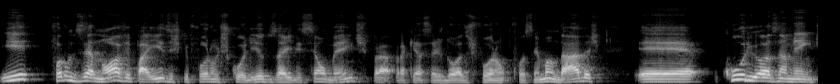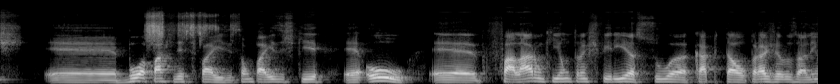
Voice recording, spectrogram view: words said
E foram 19 países que foram escolhidos aí inicialmente para que essas doses foram, fossem mandadas. É, curiosamente, é, boa parte desses países são países que é, ou é, falaram que iam transferir a sua capital para Jerusalém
